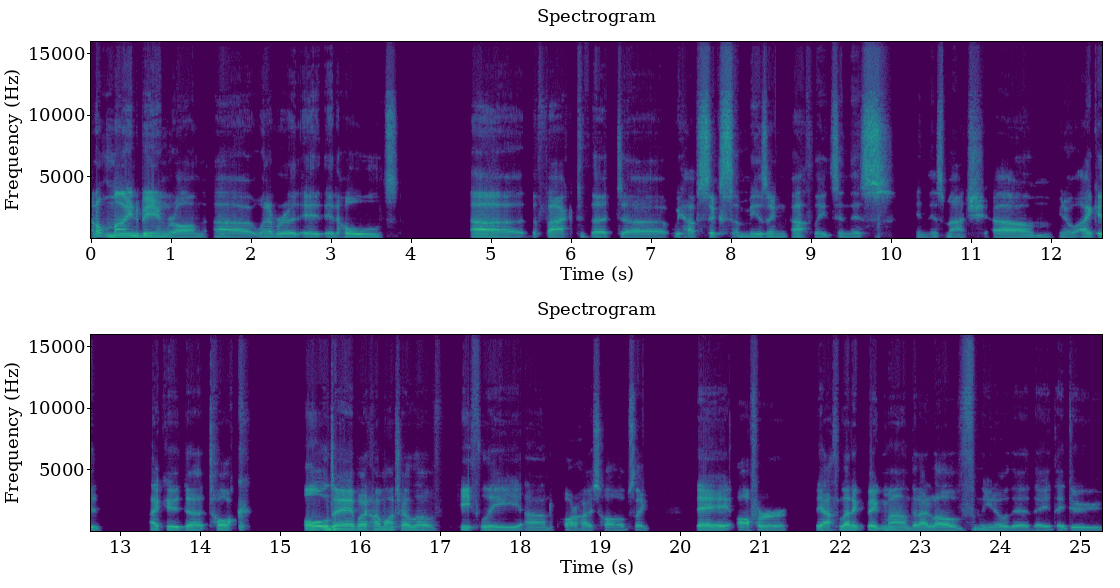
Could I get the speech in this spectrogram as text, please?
I don't mind being wrong uh, whenever it, it, it holds uh, the fact that uh, we have six amazing athletes in this in this match. Um, you know, I could I could uh, talk all day about how much I love Keith Lee and Powerhouse Hobbs. Like they offer the athletic big man that I love. You know, they they they do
